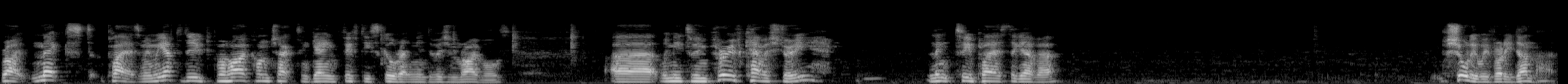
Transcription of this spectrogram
Right, next players. I mean, we have to do supply contract and gain 50 skill rating in division rivals. Uh, we need to improve chemistry, link two players together. Surely we've already done that.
